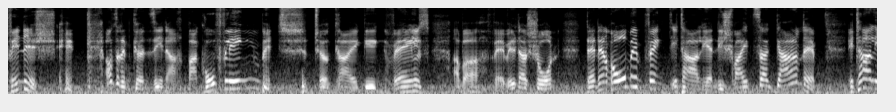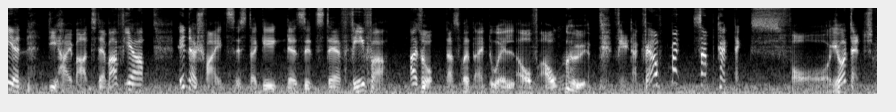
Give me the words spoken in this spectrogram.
Finish. Außerdem können Sie nach Baku fliegen mit Türkei gegen Wales. Aber wer will das schon? Denn in Rom empfängt Italien die Schweizer Garde. Italien, die Heimat der Mafia. In der Schweiz ist dagegen der Sitz der FIFA. Also, das wird ein Duell auf Augenhöhe. Vielen Dank für Aufmerksamkeit. Thanks for your attention.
